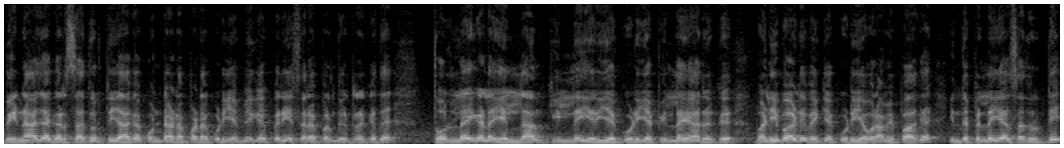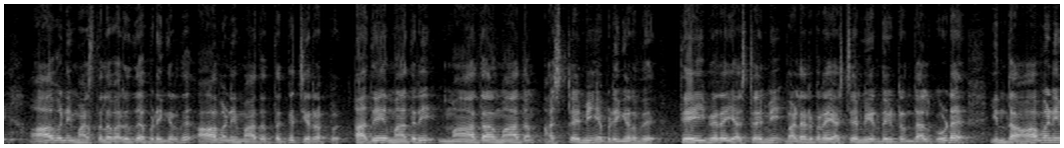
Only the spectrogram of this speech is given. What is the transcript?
விநாயகர் சதுர்த்தியாக கொண்டாடப்படக்கூடிய மிகப்பெரிய சிறப்பு இருந்துகிட்டு இருக்குது. தொல்லைகளை எல்லாம் கிள்ளை எறியக்கூடிய பிள்ளையாருக்கு வழிபாடு வைக்கக்கூடிய ஒரு அமைப்பாக இந்த பிள்ளையார் சதுர்த்தி ஆவணி மாதத்தில் வருது அப்படிங்கிறது ஆவணி மாதத்துக்கு சிறப்பு. அதே மாதிரி மாதா மாதம் அஷ்டமி அப்படிங்கிறது தேய்பிறை அஷ்டமி வளர்பிறை அஷ்டமி இருந்துகிட்டு இருந்தால் கூட இந்த ஆவணி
